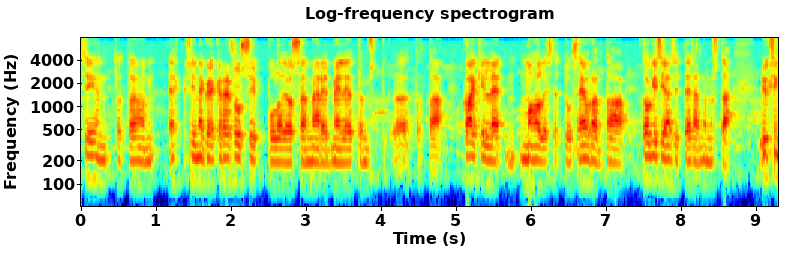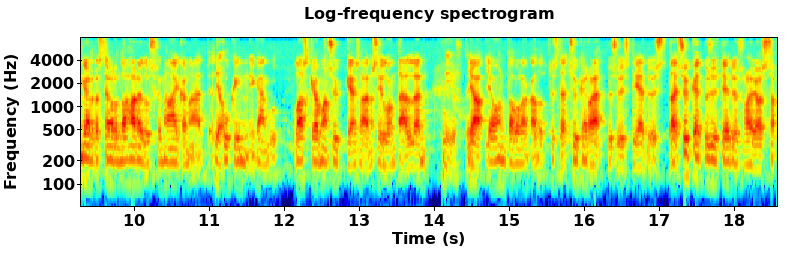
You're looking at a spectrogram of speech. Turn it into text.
siihen, tota, ehkä, siinä näkyy ehkä resurssipula jossain määrin, että meillä ei ole tämmöistä äh, tota, kaikille mahdollistettua seurantaa. Toki siellä sitten tehdään tämmöistä yksinkertaista seurantaa harjoituksen aikana, että, että kukin ikään kuin laskee oman sykkeensä aina silloin tällöin. Niin ja, ja, on tavallaan katsottu sitä, että sykerajat pysyisi tietyissä, tai sykkeet pysyisi tietyissä rajoissa,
